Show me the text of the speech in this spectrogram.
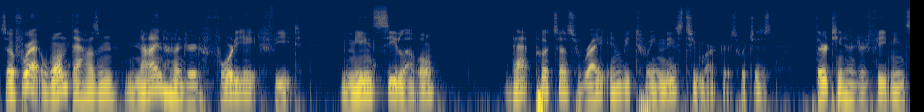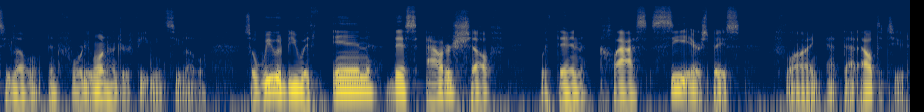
So if we're at 1,948 feet mean sea level, that puts us right in between these two markers, which is 1,300 feet mean sea level and 4,100 feet mean sea level. So we would be within this outer shelf within Class C airspace flying at that altitude.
